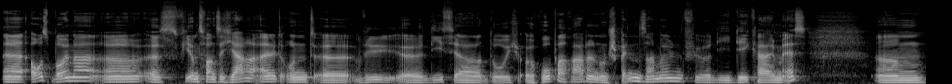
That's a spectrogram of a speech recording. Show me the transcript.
äh, aus Beuner äh, ist 24 Jahre alt und äh, will äh, dies Jahr durch Europa radeln und Spenden sammeln für die DKMS. Ähm,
